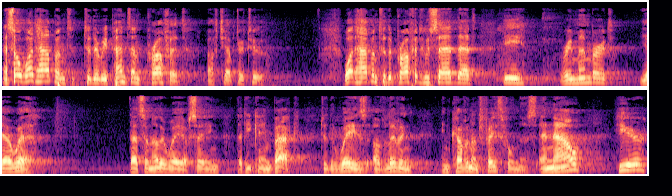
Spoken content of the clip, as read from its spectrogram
And so, what happened to the repentant prophet of chapter 2? What happened to the prophet who said that he remembered Yahweh? That's another way of saying that he came back to the ways of living in covenant faithfulness. And now here,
